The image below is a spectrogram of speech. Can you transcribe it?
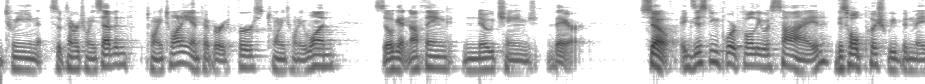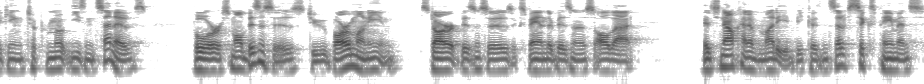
between September 27th, 2020 and February 1st, 2021. Still get nothing, no change there. So, existing portfolio aside, this whole push we've been making to promote these incentives for small businesses to borrow money and start businesses, expand their business, all that, it's now kind of muddied because instead of six payments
